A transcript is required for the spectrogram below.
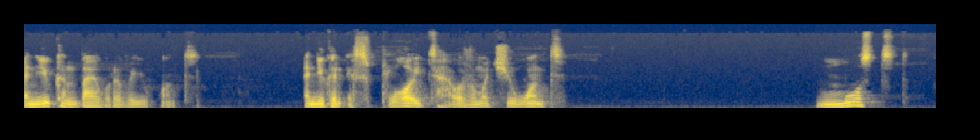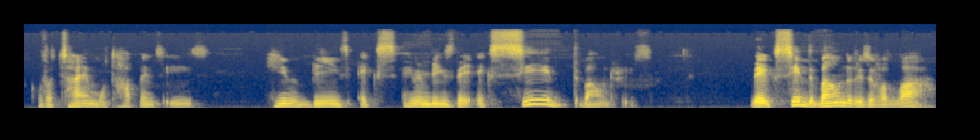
and you can buy whatever you want and you can exploit however much you want, most of the time what happens is human beings ex- human beings they exceed the boundaries they exceed the boundaries of allah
